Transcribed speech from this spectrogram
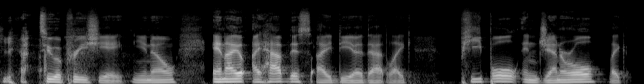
Yeah. to appreciate, you know? And I, I have this idea that like people in general, like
